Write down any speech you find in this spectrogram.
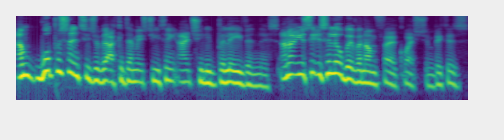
And what percentage of academics do you think actually believe in this? I know it's, it's a little bit of an unfair question because,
